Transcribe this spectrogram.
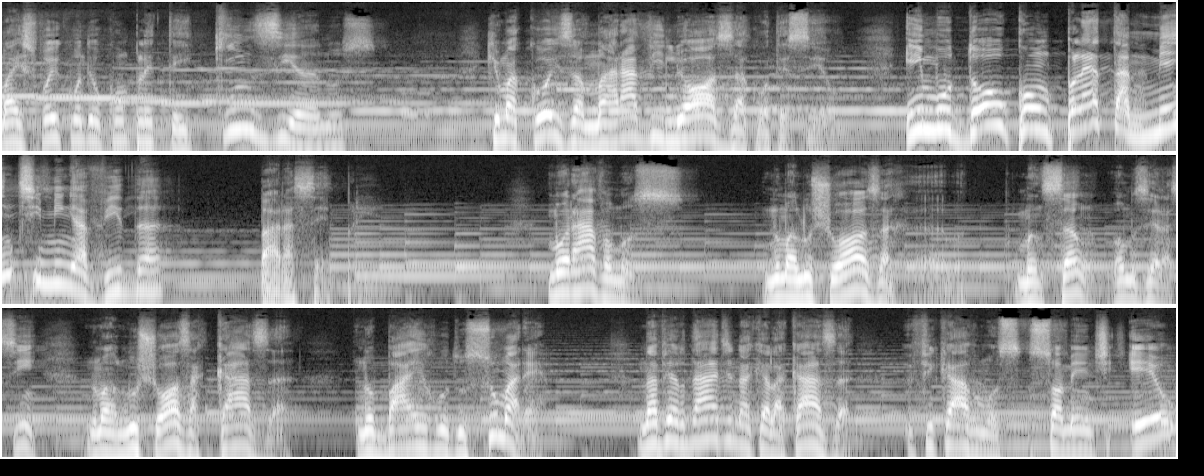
Mas foi quando eu completei 15 anos que uma coisa maravilhosa aconteceu e mudou completamente minha vida para sempre. Morávamos numa luxuosa eh, mansão, vamos dizer assim, numa luxuosa casa no bairro do Sumaré. Na verdade, naquela casa ficávamos somente eu,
